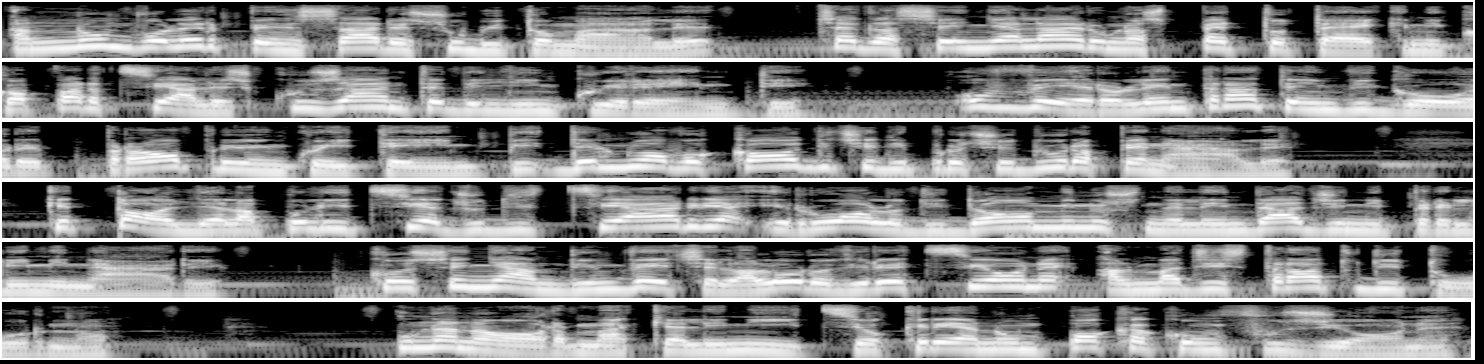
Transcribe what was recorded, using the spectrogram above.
A non voler pensare subito male, c'è da segnalare un aspetto tecnico a parziale scusante degli inquirenti, ovvero l'entrata in vigore, proprio in quei tempi, del nuovo codice di procedura penale, che toglie alla polizia giudiziaria il ruolo di dominus nelle indagini preliminari, consegnando invece la loro direzione al magistrato di turno. Una norma che all'inizio crea non poca confusione,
